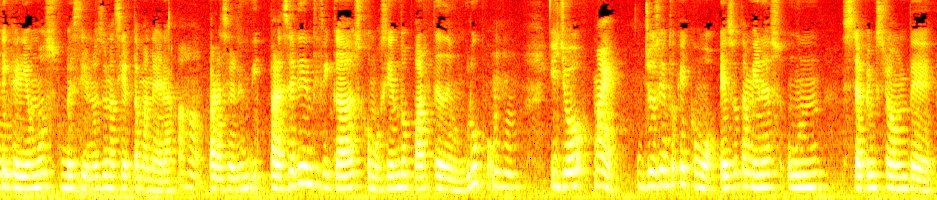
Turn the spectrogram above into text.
que queríamos vestirnos de una cierta manera para ser, para ser identificadas como siendo parte de un grupo. Y yo, mae, yo siento que como eso también es un stepping stone de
